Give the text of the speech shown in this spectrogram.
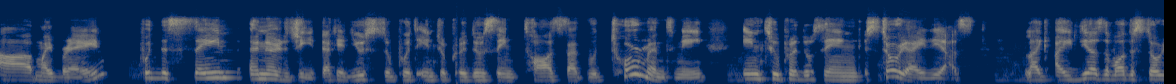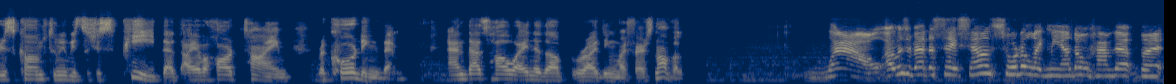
uh, my brain put the same energy that it used to put into producing thoughts that would torment me into producing story ideas. Like ideas about the stories come to me with such a speed that I have a hard time recording them. And that's how I ended up writing my first novel. Wow. I was about to say, sounds sort of like me. I don't have that, but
